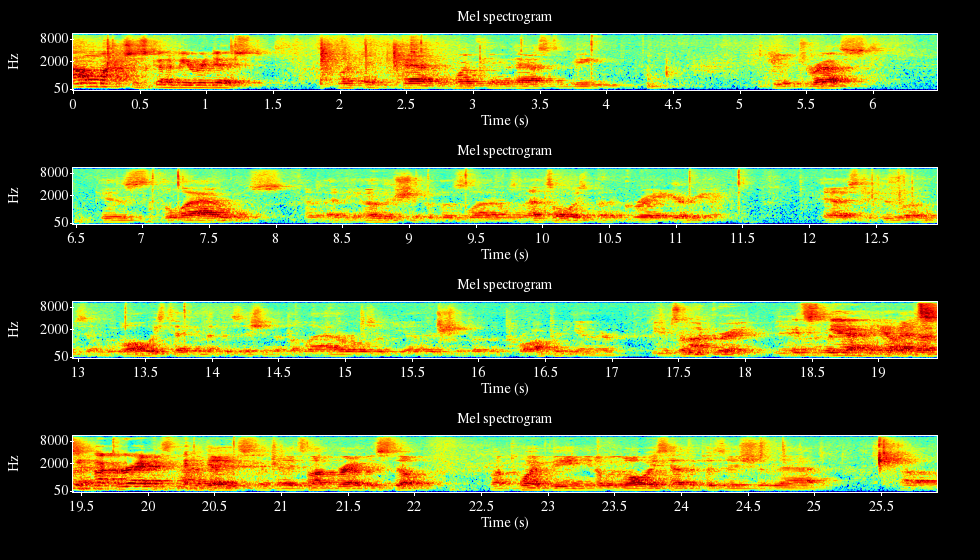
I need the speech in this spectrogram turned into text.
how much is going to be reduced? I think, Pat, the one thing that has to be, be addressed is the laterals and and the ownership of those laterals, and that's always been a gray area as to who owns them. We've always taken the position that the laterals are the ownership of the property owner. It's not great. It's, Okay, yeah, it's okay. not great. Okay, it's, okay, it's not great, but still, my point being, you know, we've always had the position that uh,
